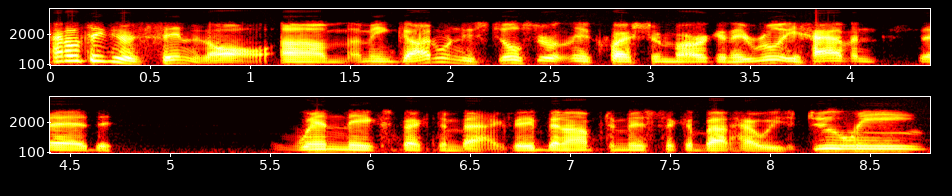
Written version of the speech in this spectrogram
I don't think they're thin at all. Um, I mean, Godwin is still certainly a question mark, and they really haven't said when they expect him back. They've been optimistic about how he's doing,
